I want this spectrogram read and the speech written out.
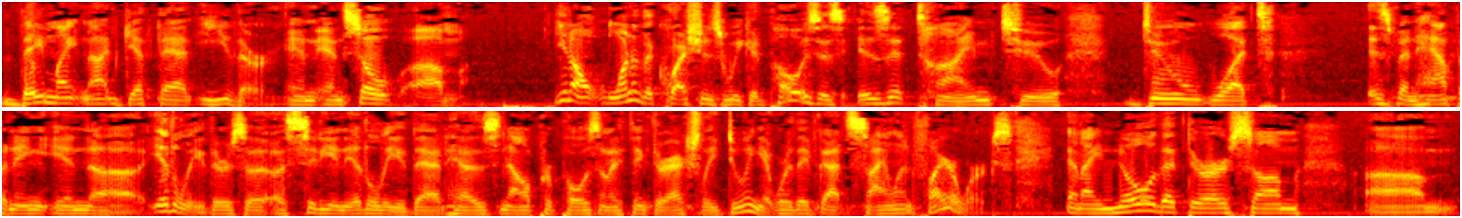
they might not get that either, and and so. Um, you know, one of the questions we could pose is: Is it time to do what has been happening in uh, Italy. There's a, a city in Italy that has now proposed, and I think they're actually doing it, where they've got silent fireworks. And I know that there are some um,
